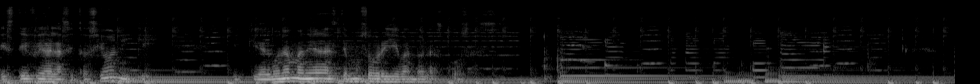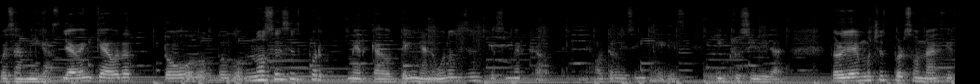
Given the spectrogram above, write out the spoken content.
esté fea la situación y que, y que de alguna manera estemos sobrellevando las cosas. Pues amigas, ya ven que ahora todo, todo, no sé si es por mercadotecnia, algunos dicen que es mercadotecnia, otros dicen que es inclusividad, pero ya hay muchos personajes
